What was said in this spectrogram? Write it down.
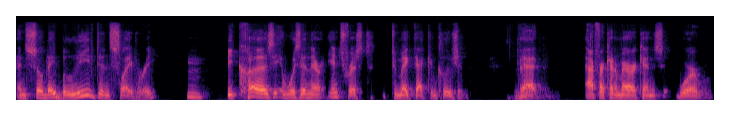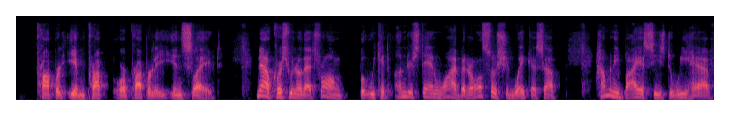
And so they believed in slavery mm. because it was in their interest to make that conclusion okay. that African Americans were proper, improper, or properly enslaved. Now, of course, we know that's wrong, but we can understand why. But it also should wake us up. How many biases do we have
